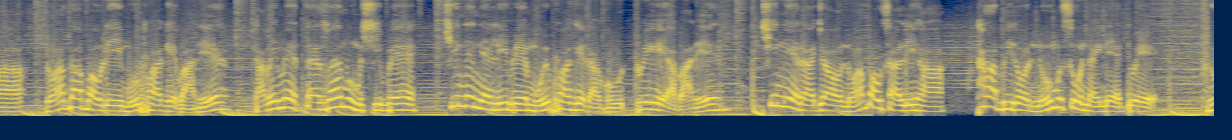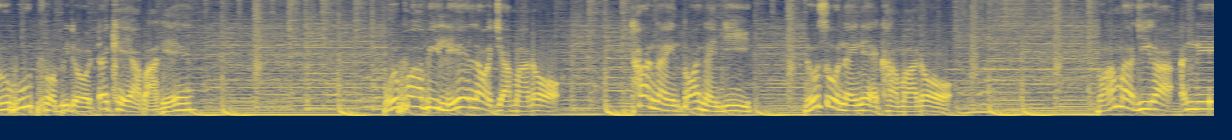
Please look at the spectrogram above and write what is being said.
မှာနွားသားပေါက်လေးမွေးဖွားခဲ့ပါတယ်ဒါပေမဲ့တန်ဆွမ်းမှုမရှိဘဲချင်းနဲ့နဲ့လေးပဲမွေးဖွားခဲ့တာကိုတွေးခဲ့ရပါတယ်ချင်းနေတာကြောင့်နွားပေါက်စာလေးဟာထပြီးတော့နိုးမစို့နိုင်တဲ့အတွက်နိုးဘူးဖြော်ပြီးတော့တိုက်ခဲ့ရပါတယ် ဝေးဖွားပြီးလေးရက်လောက်အကြာမှာတော့ထနိုင်သွားနိုင်ပြီးနိုးဆိုနိုင်တဲ့အခါမှာတော့နွားမကြီးကအနေ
